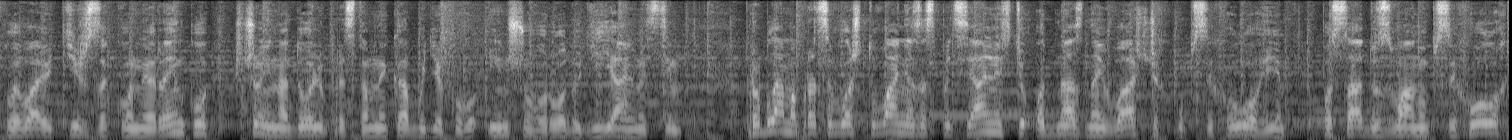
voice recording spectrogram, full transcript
впливають ті ж закони ринку, що і на долю представника будь-якого іншого роду діяльності. Проблема працевлаштування за спеціальністю одна з найважчих у психології. Посаду звану психолог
